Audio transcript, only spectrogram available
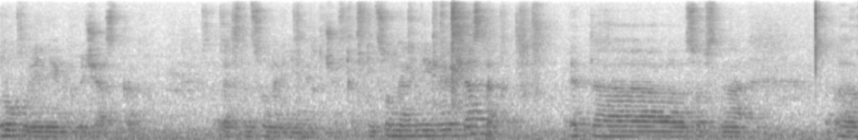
группу линейных участков, э, станционно-линейных участков. Станционно-линейный участок – это, собственно, э,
